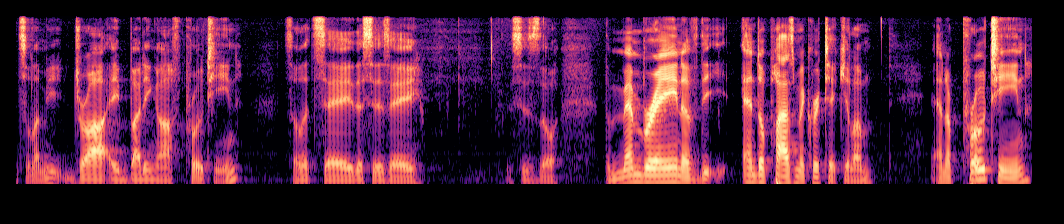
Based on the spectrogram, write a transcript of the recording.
and so let me draw a budding off protein. So let's say this is a this is the the membrane of the endoplasmic reticulum and a protein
